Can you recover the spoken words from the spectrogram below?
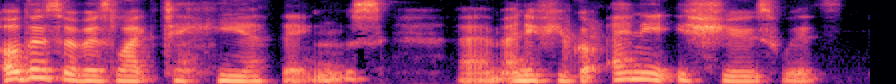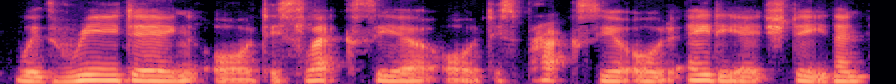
others of us like to hear things um, and if you've got any issues with with reading or dyslexia or dyspraxia or ADHD, then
